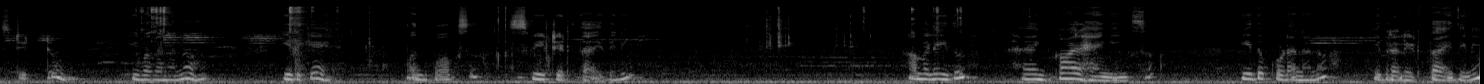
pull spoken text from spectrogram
ಇಷ್ಟಿಟ್ಟು ಇವಾಗ ನಾನು ಇದಕ್ಕೆ ಒಂದು ಬಾಕ್ಸು ಸ್ವೀಟ್ ಇಡ್ತಾ ಇದ್ದೀನಿ. ಆಮೇಲೆ ಇದು ಹ್ಯಾಂಗ್ ಕಾರ್ ಹ್ಯಾಂಗಿಂಗ್ಸು. ಇದು ಕೂಡ ನಾನು ಇದರಲ್ಲಿ ಇಡ್ತಾ ಇದ್ದೀನಿ.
